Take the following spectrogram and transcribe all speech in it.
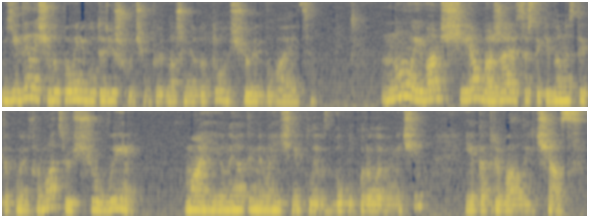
Єдине, що ви повинні бути рішучим по відношенню до того, що відбувається. Ну і вам ще бажаю все ж таки донести таку інформацію, що ви магію, негативний магічний вплив з боку королеви мечів, яка тривалий час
